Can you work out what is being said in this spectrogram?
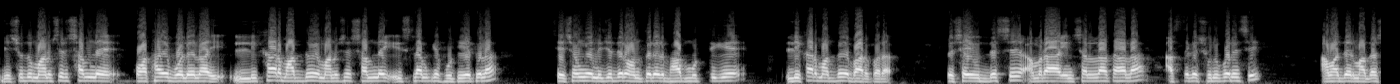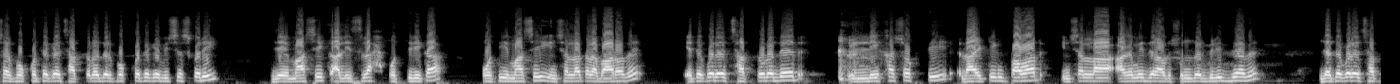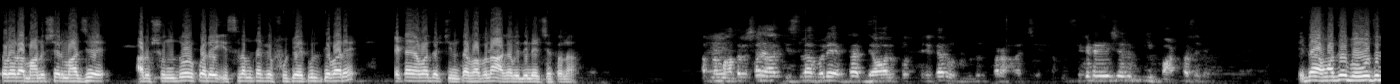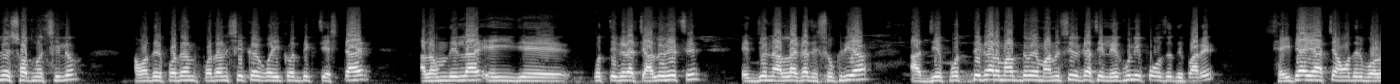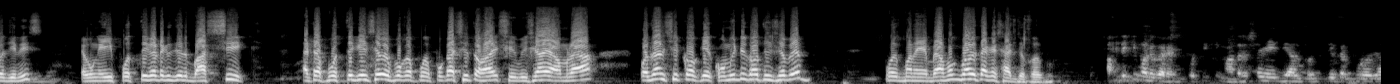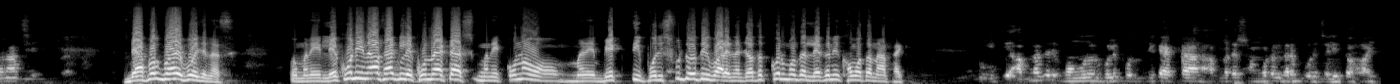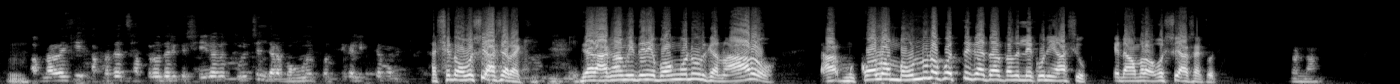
যে শুধু মানুষের সামনে কথাই বলে নয়, লিখার মাধ্যমে মানুষের সামনে ইসলামকে ফুটিয়ে তোলা, সেই সঙ্গে নিজেদের অন্তরের ভাবমূর্তিকে লিখার মাধ্যমে বার করা। তো সেই উদ্দেশ্যে আমরা ইনশাল্লাহ তাআলা আজ থেকে শুরু করেছি। আমাদের মাদ্রাসার পক্ষ থেকে ছাত্রদের পক্ষ থেকে বিশেষ করি যে মাসিক আল ইসলাহ পত্রিকা প্রতি মাসেই ইনশাল্লাহ তালা বার হবে। এতে করে ছাত্রদের লেখা শক্তি রাইটিং পাওয়ার ইনশাল্লাহ আগামী দিন আরও সুন্দর বৃদ্ধি হবে। যাতে করে ছাত্ররা মানুষের মাঝে আরও সুন্দর করে ইসলামটাকে ফুটিয়ে তুলতে পারে এটাই আমাদের চিন্তা ভাবনা আগামী দিনের চেতনা। আপনার মাদ্রাসায় আর ইসলাম বলে একটা দেওয়াল পত্রিকার উদ্বোধন করা হয়েছে। সেক্রেটারি হিসেবে কি বার্তা দেবেন? এটা আমাদের বহুদিনের স্বপ্ন ছিল। আমাদের প্রধান প্রধান শিক্ষক ঐকন্তিক চেষ্টায়। আলহামদুলিল্লাহ এই যে পত্রিকাটা চালু হয়েছে এর জন্য আল্লাহর কাছে শুক্রিয়া। আর যে পত্রিকার মাধ্যমে মানুষের কাছে লেখনী পৌঁছতে পারে সেইটাই আছে আমাদের বড় জিনিস। এবং এই পত্রিকাটাকে যদি বার্ষিক একটা পত্রিকা হিসেবে প্রকাশিত হয় সে বিষয়ে আমরা প্রধান শিক্ষককে কমিটিগত হিসেবে মানে ব্যাপকভাবে তাকে সাহায্য করব। আপনি কি মনে করেন প্রতিটি মাদ্রাসায় এই দেওয়াল পত্রিকার প্রয়োজন আছে? ব্যাপকভাবে প্রয়োজন আছে। মানে লেখনী না থাকলে কোনো একটা মানে কোনো মানে ব্যক্তি পরিস্ফুট হতেই পারে না যতক্ষণ মতো লেখনী ক্ষমতা না থাকে। আপনাদের বঙ্গনুর বলে পত্রিকা একটা আপনাদের সংগঠন দ্বারা পরিচালিত হয়। আপনারা কি আপনাদের ছাত্রদেরকে সেইভাবে তুলছেন যারা বঙ্গনুর পত্রিকা লিখতে পারে? সেটা অবশ্যই আশা রাখি। যার আগামী দিনে বঙ্গনুর কেন? আরও কলম বা অন্যান্য পত্রিকায় তারা তাদের লেখনী আসুক এটা আমরা অবশ্যই আশা করি। নাম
